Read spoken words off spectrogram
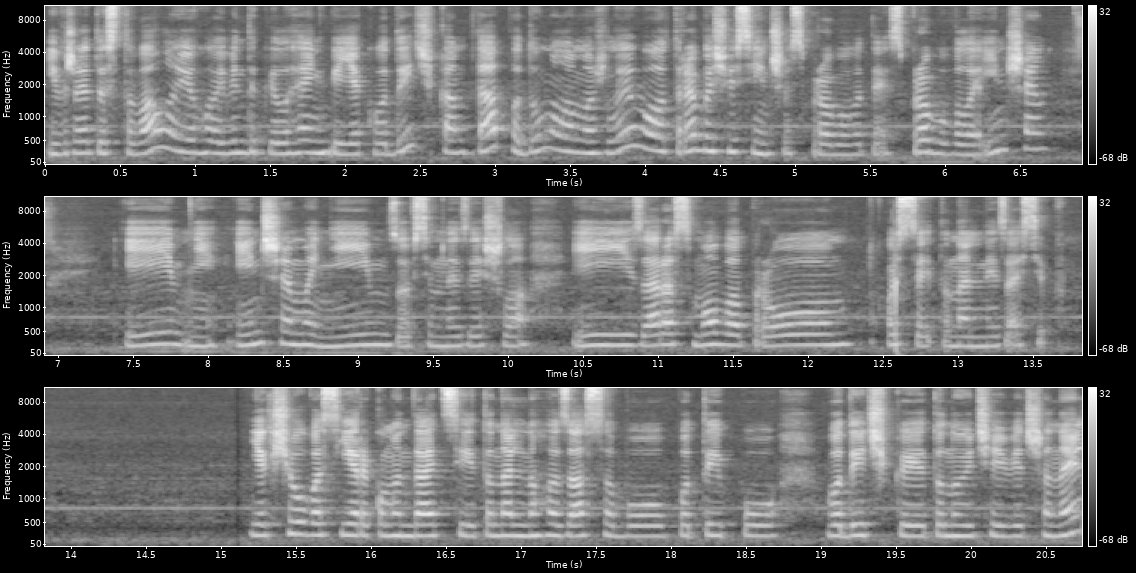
І вже тестувала його, і він такий легенький, як водичка. Та подумала, можливо, треба щось інше спробувати. Спробувала інше, і ні, інше мені зовсім не зайшло. І зараз мова про ось цей тональний засіб. Якщо у вас є рекомендації тонального засобу по типу водички тонуючої від Chanel,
